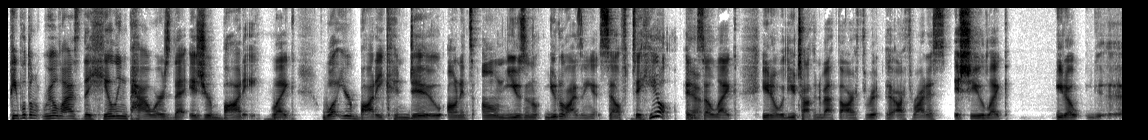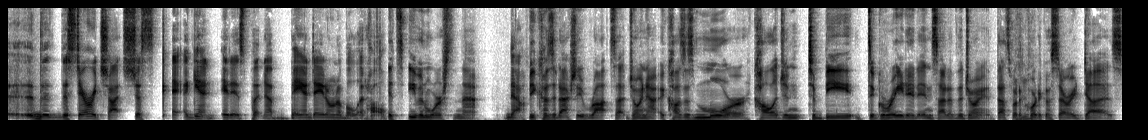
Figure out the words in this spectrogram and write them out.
people don't realize the healing powers that is your body. Mm-hmm. Like what your body can do on its own, using utilizing itself to heal. And Yeah. so, like you know, with you talking about the arthri- arthritis issue, like you know, uh, the the steroid shots just again, it is putting a band-aid on a bullet hole. It's even worse than that. Yeah. because it actually rots that joint out. It causes more collagen to be degraded inside of the joint. That's what a corticosteroid does.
